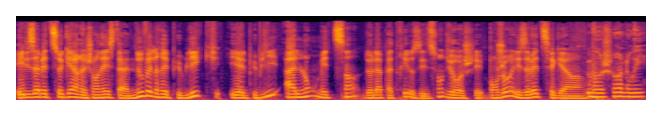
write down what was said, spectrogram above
Elisabeth Segar est journaliste à la Nouvelle République et elle publie Allons médecin de la patrie aux éditions du Rocher. Bonjour Elisabeth Segar. Bonjour Louis.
